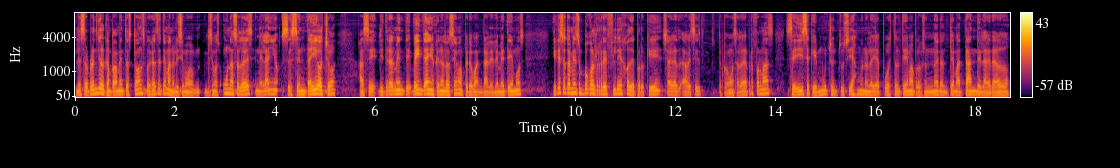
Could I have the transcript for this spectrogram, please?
Le sorprendió el campamento Stones, porque este tema no lo hicimos, lo hicimos una sola vez en el año 68. Hace literalmente 20 años que no lo hacemos, pero bueno, dale, le metemos. Y que eso también es un poco el reflejo de por qué Jagger a veces, después vamos a hablar de performance, se dice que mucho entusiasmo no le había puesto el tema porque no era un tema tan del agrado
